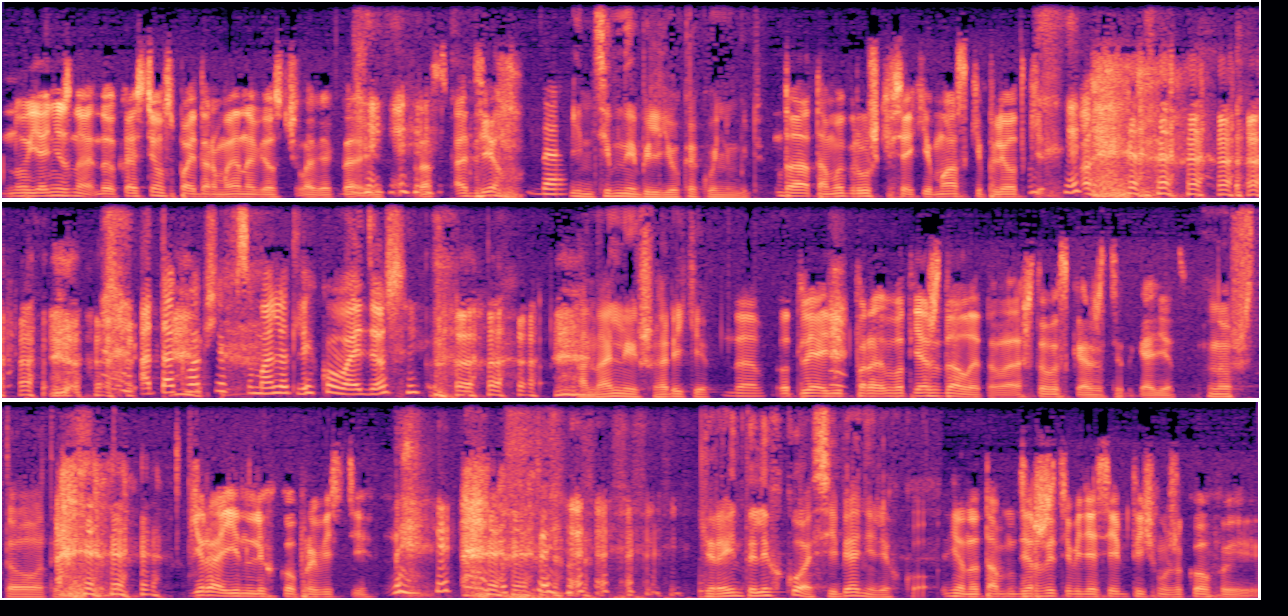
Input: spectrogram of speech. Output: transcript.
Ну, я не знаю, костюм Спайдермена вез человек, да, раз одел. Да. Интимное белье какое-нибудь. Да, там игрушки всякие, маски, плетки. А так вообще в самолет легко войдешь. Анальные шарики. Да, вот Леонид, вот я ждал этого, что вы скажете, наконец? Ну что ты. Героин легко провести. Героин-то легко, а себя нелегко. Не, ну там держите меня 7 тысяч мужиков и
